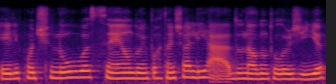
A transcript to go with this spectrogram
ele continua sendo um importante aliado na odontologia.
